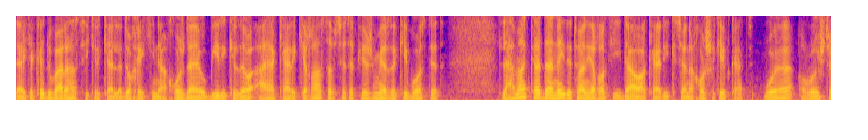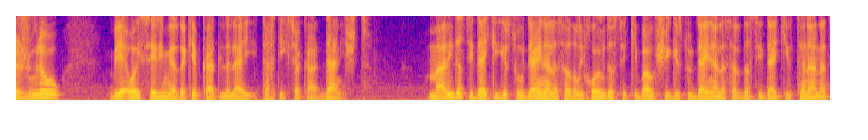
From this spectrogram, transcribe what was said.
دایکەکە دووبارە هەستی کرد کە لە دۆخێکی ناخۆشدایە و بیری کردەوە ئایا کارێکی ڕاستە بچێتە پێش مێردەکەی بوەستێت لە هەمان کاتدا نەی دەتوانانی ڕەتی داواکاری کچە نەخۆشەکەی بکات بۆیە ڕۆیشتە ژوورەوە و بێ ئەوەی سێری مێردەکەی بکات لە لای تەختی کچەکە دانیشت. ماری دەستی دایکی گرت و داینا لەسەر دڵی خۆی و دەستێکی باوکشی گرت و داینا لەسەر دەستی دایکی و تەنانەت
